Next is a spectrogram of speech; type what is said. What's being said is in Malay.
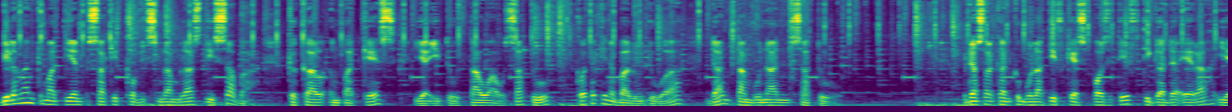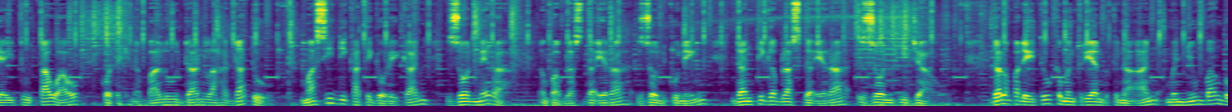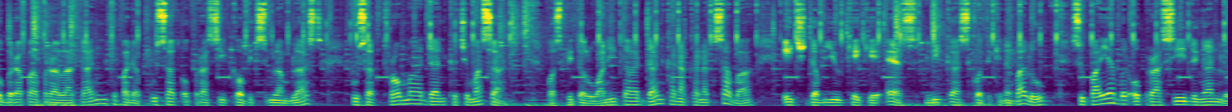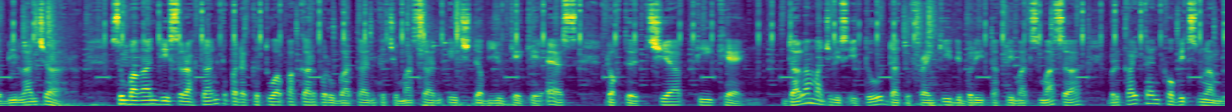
Bilangan kematian pesakit COVID-19 di Sabah kekal 4 kes iaitu Tawau 1, Kota Kinabalu 2 dan Tambunan 1. Berdasarkan kumulatif kes positif, tiga daerah iaitu Tawau, Kota Kinabalu dan Lahad Datu masih dikategorikan zon merah, 14 daerah zon kuning dan 13 daerah zon hijau. Dalam pada itu, kementerian berkenaan menyumbang beberapa peralatan kepada Pusat Operasi COVID-19, Pusat Trauma dan Kecemasan, Hospital Wanita dan Kanak-Kanak Sabah, HWKKS, Likas Kota Kinabalu supaya beroperasi dengan lebih lancar. Sumbangan diserahkan kepada Ketua Pakar Perubatan Kecemasan HWKKS, Dr. Chia P. Keng. Dalam majlis itu, Datu Frankie diberi taklimat semasa berkaitan COVID-19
